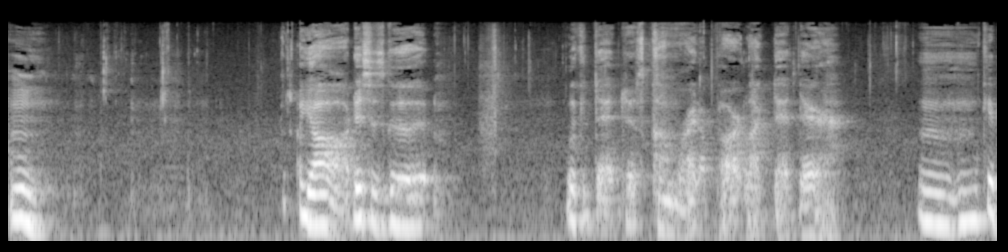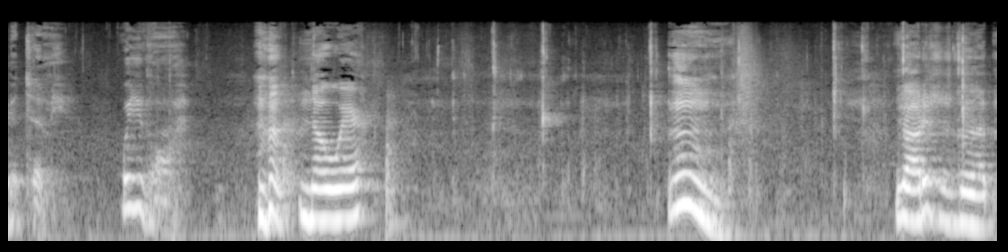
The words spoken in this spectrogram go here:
Mmm. Y'all, this is good. Look at that, just come right apart like that there. Mm-hmm, give it to me. Where you going? Nowhere. Mmm. Y'all, this is good.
